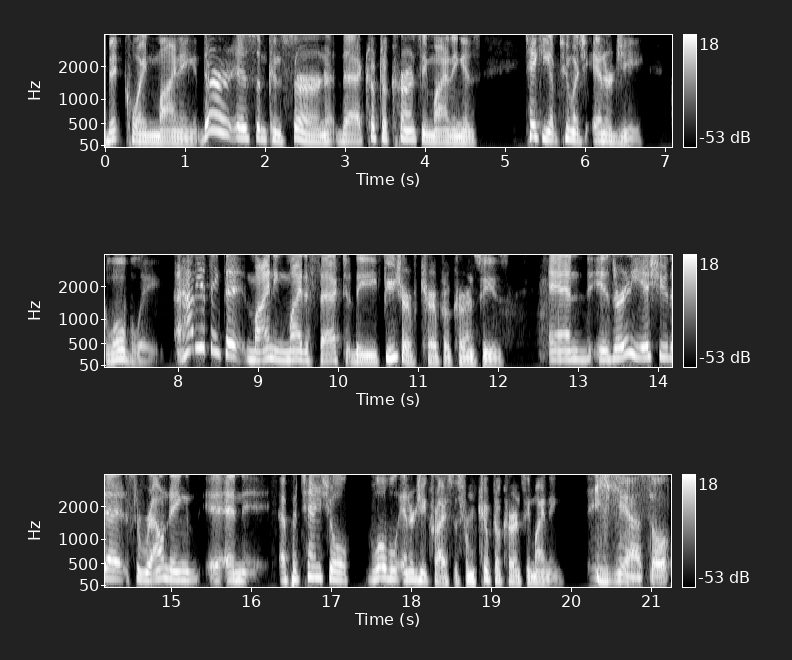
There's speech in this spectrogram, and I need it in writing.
Bitcoin mining. There is some concern that cryptocurrency mining is taking up too much energy globally. How do you think that mining might affect the future of cryptocurrencies? And is there any issue that surrounding a potential global energy crisis from cryptocurrency mining? Yeah, so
